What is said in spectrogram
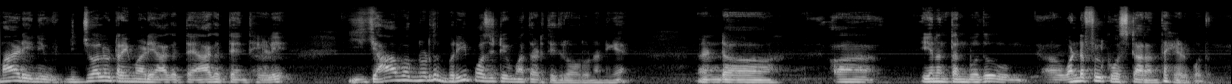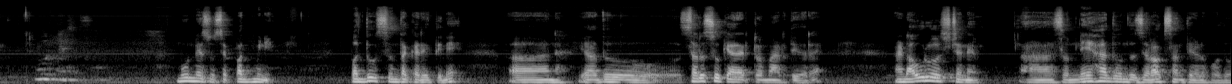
ಮಾಡಿ ನೀವು ನಿಜವಾಗ್ಲೂ ಟ್ರೈ ಮಾಡಿ ಆಗುತ್ತೆ ಆಗುತ್ತೆ ಅಂತ ಹೇಳಿ ಯಾವಾಗ ನೋಡಿದ್ರು ಬರೀ ಪಾಸಿಟಿವ್ ಮಾತಾಡ್ತಿದ್ರು ಅವರು ನನಗೆ. ಆ್ಯಂಡ್ ಏನಂತ ಅನ್ಬೋದು ವಂಡರ್ಫುಲ್ ಕೋಸ್ಟಾರ್ ಅಂತ ಹೇಳ್ಬೋದು. ಮೂರನೇ ಸೊಸೆ. ಪದ್ಮಿನಿ. ಪದ್ದೂಸ್ ಅಂತ ಕರಿತೀನಿ. ಯಾವುದು ಸರಸು ಕ್ಯಾರೆಕ್ಟರ್ ಮಾಡ್ತಿದ್ದಾರೆ ಆ್ಯಂಡ್ ಅವರು ಅಷ್ಟೇ ಸೊ ನೇಹದ ಒಂದು ಜೆರಾಕ್ಸ್ ಅಂತ ಹೇಳ್ಬೋದು.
